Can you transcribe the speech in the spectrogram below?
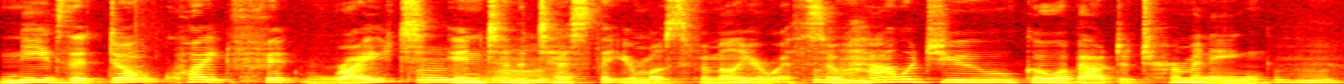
needs that don't quite fit right into the test that you're most familiar with. So, how would you go about determining?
